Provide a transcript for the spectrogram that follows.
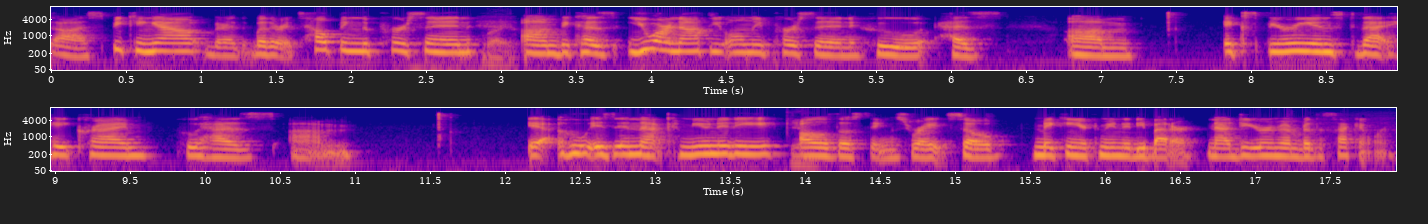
uh, speaking out, whether it's helping the person, right. um, because you are not the only person who has um, experienced that hate crime, who has, um, yeah, who is in that community, yeah. all of those things, right? So making your community better. Now, do you remember the second one?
